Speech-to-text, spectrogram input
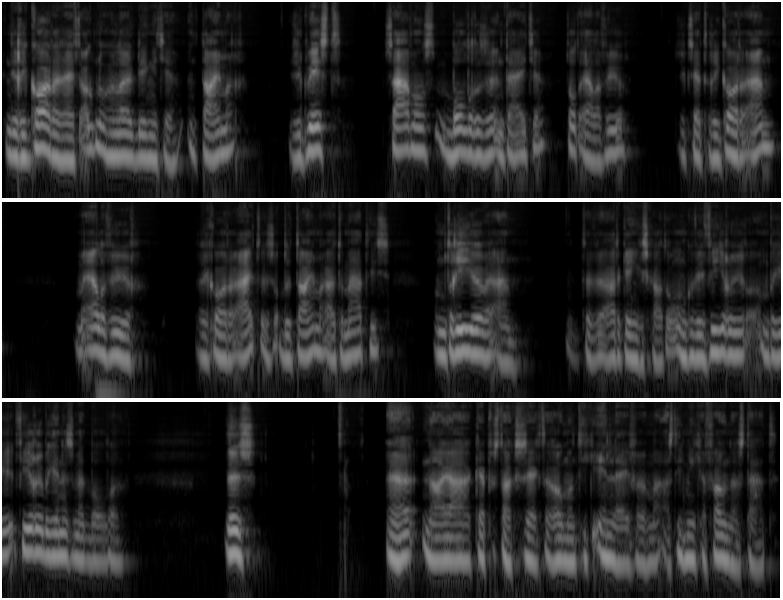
En die recorder heeft ook nog een leuk dingetje, een timer. Dus ik wist, s'avonds bolderen ze een tijdje, tot 11 uur. Dus ik zet de recorder aan. Om 11 uur recorder uit, dus op de timer automatisch. Om drie uur weer aan. Dat had ik ingeschat. Ongeveer vier uur, om begi- vier uur beginnen ze met bolderen. Dus, eh, nou ja, ik heb straks gezegd, romantiek inleveren. Maar als die microfoon daar staat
